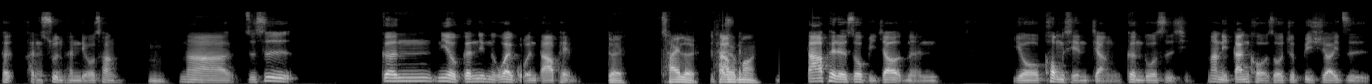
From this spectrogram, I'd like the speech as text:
很很顺，很流畅。嗯，那只是跟你有跟那个外国人搭配吗？对，Tyler，Tyler Mon 搭配的时候比较能。有空闲讲更多事情，那你单口的时候就必须要一直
